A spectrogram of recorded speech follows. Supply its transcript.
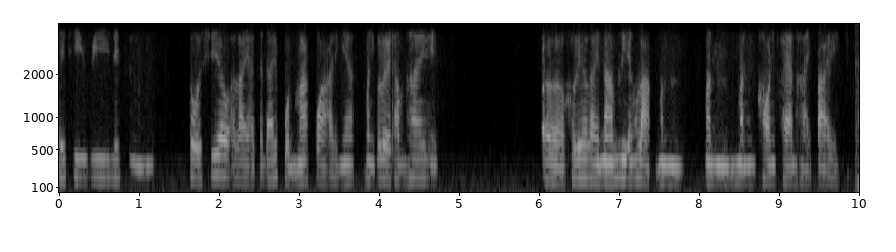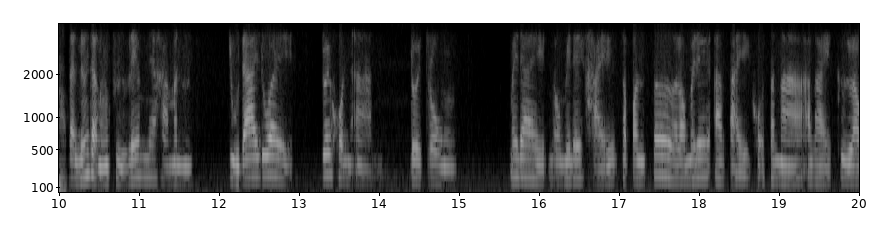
ในทีวี ในสื่อโซเชียลอะไรอาจจะได้ผลมากกว่าอย่างเงี้ย มันก็เลยทำให้ เออเขาเรียกอะไรน้ำเลี้ยงหลักมันมันมันคลอนแคลนหายไปครับแต่เนื่องจากหนังสือเล่มเนี่ยค่ะ มันอยู่ได้ด้วยด้วยคนอ่านโดยตรง ไม่ได้เราไม่ได้ขายสปอนเซอร์ เราไม่ได้อาศัยโฆษณาอะไร คือเรา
